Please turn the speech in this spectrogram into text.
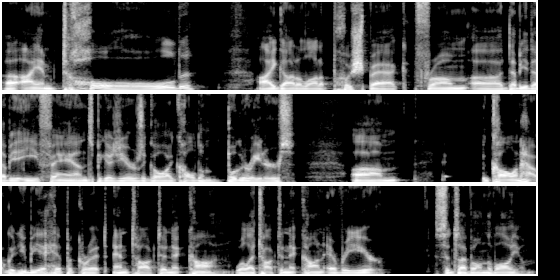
Uh, I am told I got a lot of pushback from uh, WWE fans because years ago I called them booger eaters. Um, Colin, how could you be a hypocrite and talk to Nick Khan? Well, I talk to Nick Khan every year since I've owned the volume.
